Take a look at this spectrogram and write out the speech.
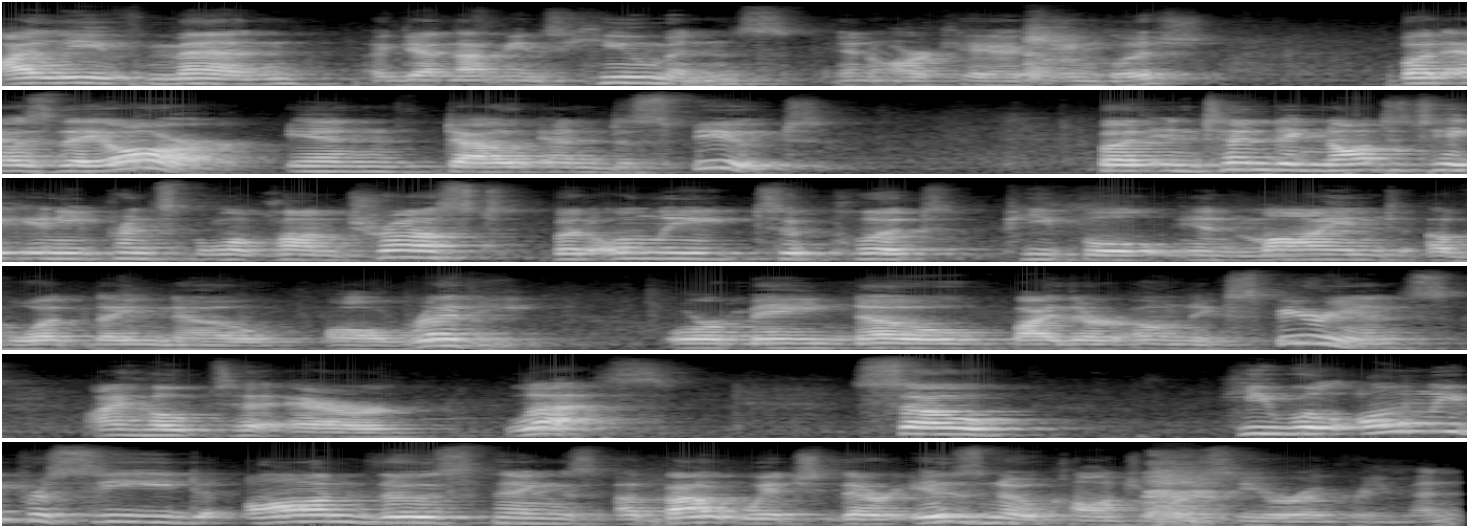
I leave men, again, that means humans in archaic English, but as they are in doubt and dispute, but intending not to take any principle upon trust, but only to put people in mind of what they know already, or may know by their own experience, I hope to err less. So he will only proceed on those things about which there is no controversy or agreement,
